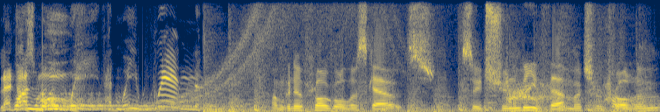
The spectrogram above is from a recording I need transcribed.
Let One us more move! wave and we win! I'm gonna flog all the scouts, so it shouldn't be that much of a problem.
